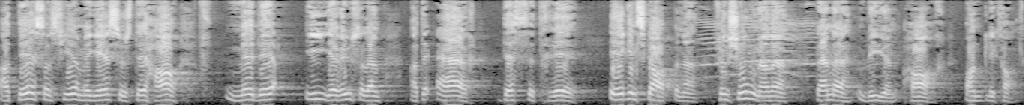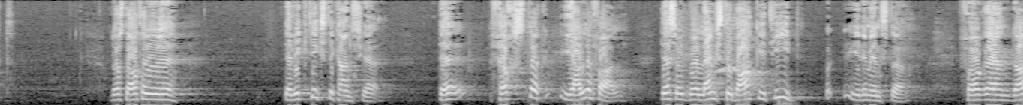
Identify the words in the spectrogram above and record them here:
at det som skjer med Jesus, det har med det i Jerusalem at det er disse tre egenskapene, funksjonene, denne byen har, åndelig talt. Da starter vi med det viktigste, kanskje. Det første, i alle fall. Det som går lengst tilbake i tid, i det minste. For eh, da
